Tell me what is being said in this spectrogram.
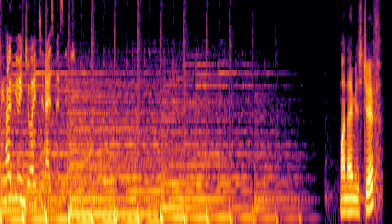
We hope you enjoyed today's message. My name is Jeff.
